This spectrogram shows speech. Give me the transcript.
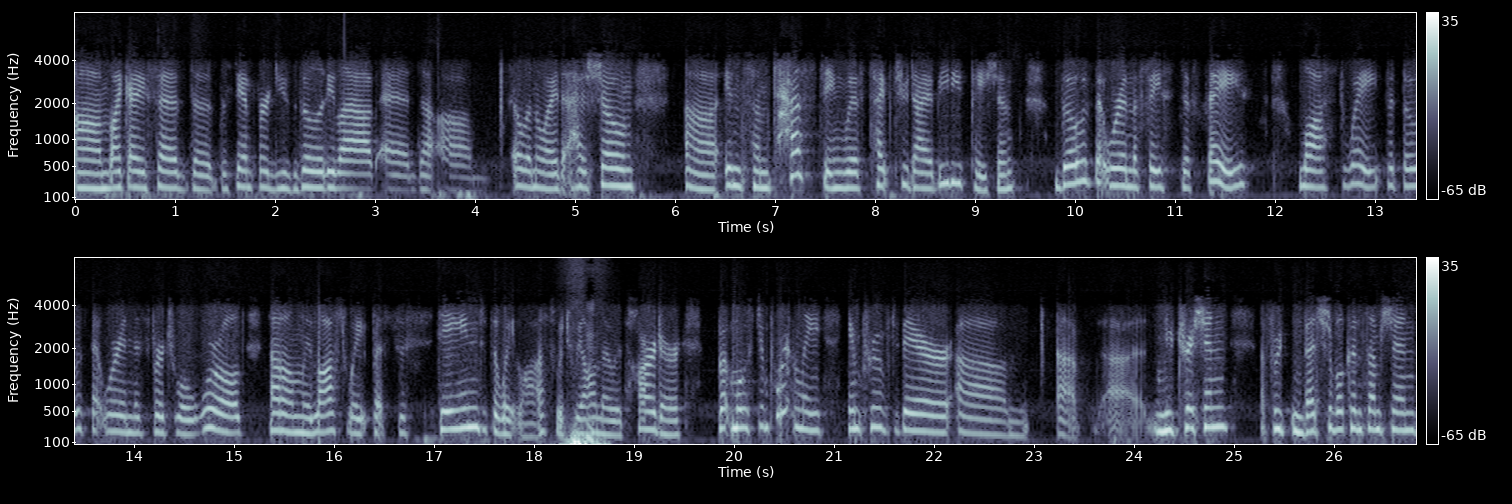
um, like I said, the the Stanford Usability Lab and uh, um, Illinois that has shown uh, in some testing with type 2 diabetes patients, those that were in the face to face lost weight, but those that were in this virtual world not only lost weight, but sustained the weight loss, which we all know is harder, but most importantly, improved their um, uh, uh, nutrition, fruit and vegetable consumption,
